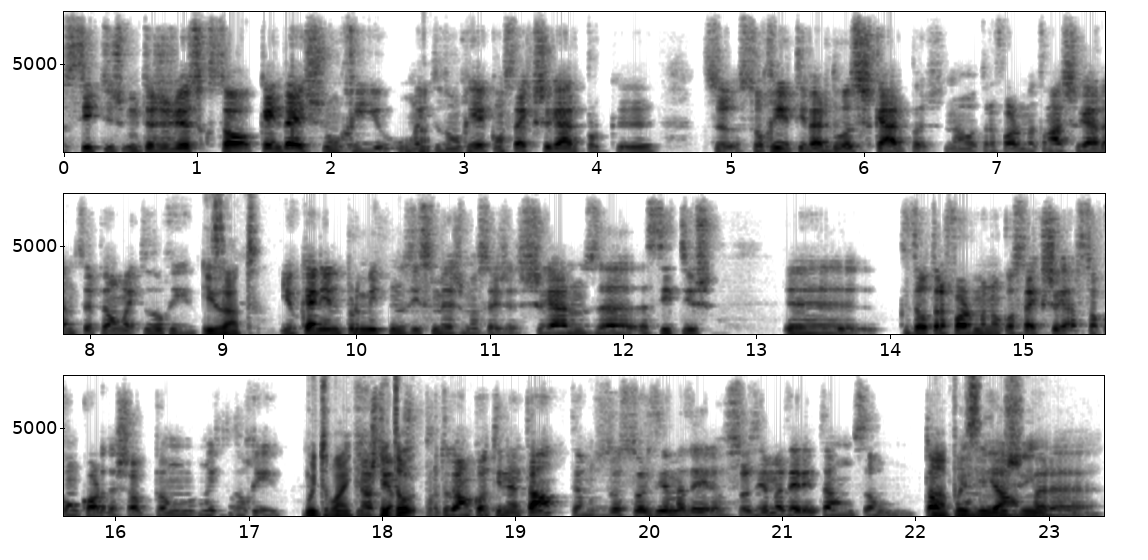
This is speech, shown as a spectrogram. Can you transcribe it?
sítios, muitas vezes, que só quem deixa um rio, um leito de um rio, consegue chegar, porque se, se, o rio tiver duas escarpas, não há outra forma de lá chegar a não ser pelo leito do rio. Exato. E o canyon permite-nos isso mesmo, ou seja, chegarmos a, a sítios eh, que de outra forma não consegue chegar, só com cordas, só pelo leito do rio. Muito bem. Nós temos então... Portugal continental, temos os Açores e a Madeira. Os Açores e a Madeira, então, são top ah, mundial imagino. para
